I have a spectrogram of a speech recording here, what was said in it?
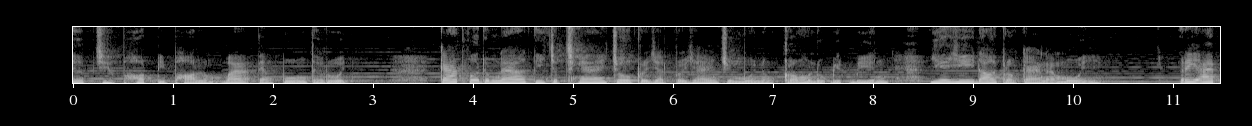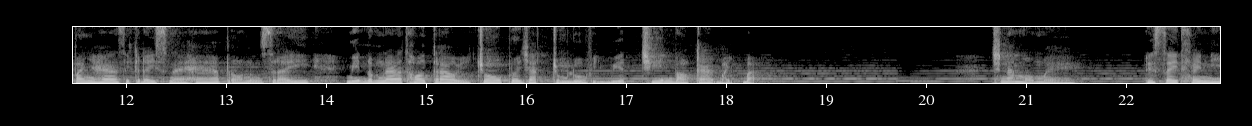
ទើបជៀសផុតពីផលលំបាកទាំងពួងទៅរួចការធ្វើដំណើរទីជិតឆ្ងាយចូលប្រយ័ត្នប្រយែងជាមួយនឹងក្រុមមនុស្សបៀតបៀនយាយីដោយប្រការណាមួយរីឯបញ្ហាសេចក្តីស្នេហាប្រុសនិងស្រី មានដំណើរថយក្រោយចូលប្រយ័ត្នចំនួនវិវាទឈានដល់ការបែកបាក់ឆ្នាំមកម៉ែរិស័យថ្ងៃនេះ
